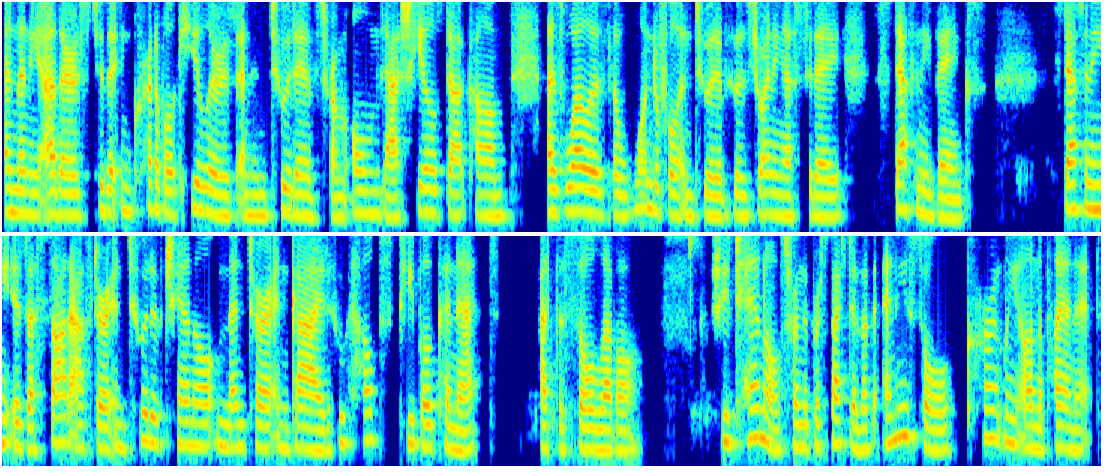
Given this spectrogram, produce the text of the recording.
and many others, to the incredible healers and intuitives from om-heals.com, as well as the wonderful intuitive who is joining us today, Stephanie Banks. Stephanie is a sought after intuitive channel, mentor, and guide who helps people connect at the soul level. She channels from the perspective of any soul currently on the planet,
